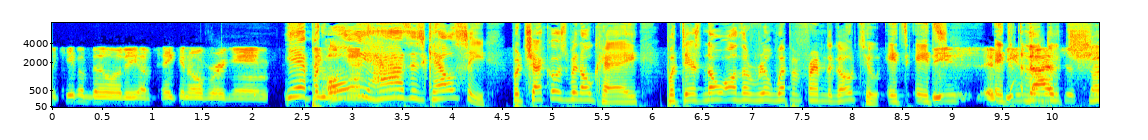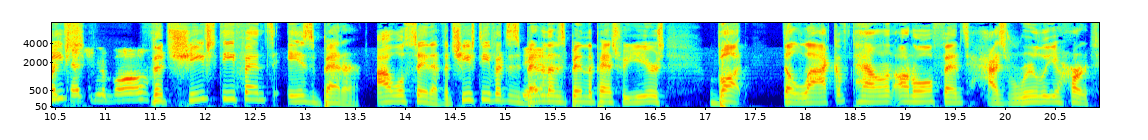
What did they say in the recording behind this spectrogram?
the capability of taking over a game. Yeah, but all game. he has is Kelce. Pacheco's been okay, but there's no other real weapon for him to go to. It's it's These, it's the- the Chiefs- the ball, The Chiefs' defense is better. I will say that the Chiefs' defense is better Yeah. than it's been in the past few years, but the lack of talent on offense has really hurt.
